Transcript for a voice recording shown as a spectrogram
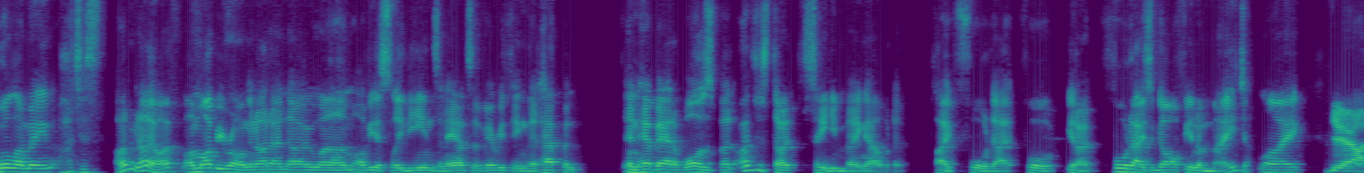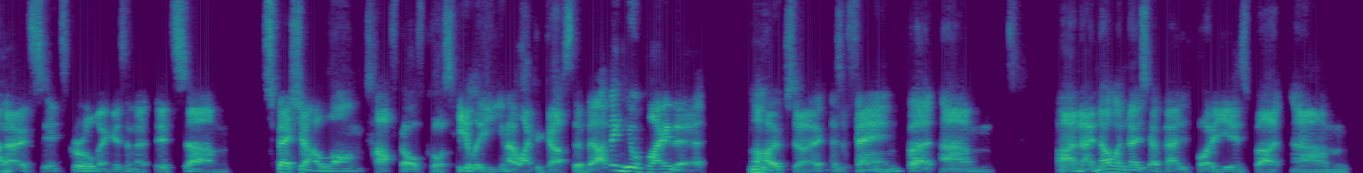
well, I mean, I just I don't know. I've, i might be wrong, and I don't know um, obviously the ins and outs of everything that happened and how bad it was, but I just don't see him being able to play four day four you know four days of golf in a major like. Yeah, I know it's it's grueling, isn't it? It's um especially on a long, tough golf course, hilly, you know, like Augusta. But I think he'll play there. Mm. I hmm. hope so as a fan. But um, I know no one knows how bad his body is, but um,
